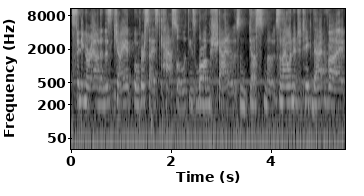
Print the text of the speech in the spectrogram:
sitting around in this giant oversized castle with these long shadows and dust motes. And i wanted to take that vibe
